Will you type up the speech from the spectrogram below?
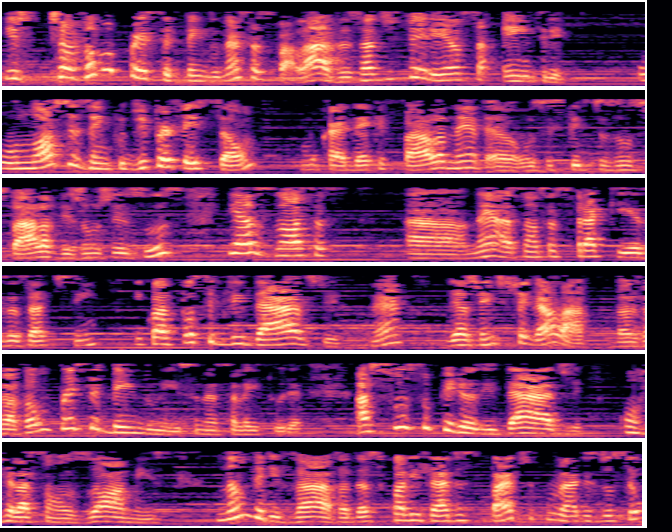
E já vamos percebendo nessas palavras a diferença entre o nosso exemplo de perfeição, como Kardec fala, né, os espíritos nos falam, vejam Jesus, e as nossas a, né, as nossas fraquezas assim e com a possibilidade né, de a gente chegar lá. Nós já vamos percebendo isso nessa leitura. A sua superioridade com relação aos homens não derivava das qualidades particulares do seu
